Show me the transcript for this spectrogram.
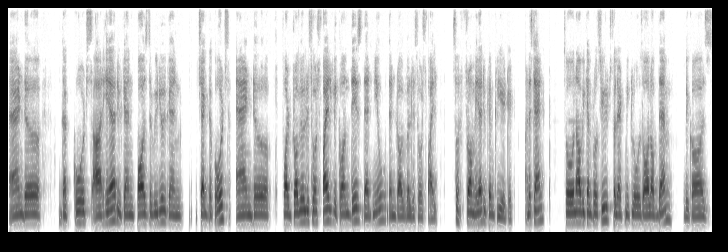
And uh, the codes are here. You can pause the video you can check the codes and uh, for drawable resource file click on this that new then drawable resource file. So from here you can create it. Understand? So now we can proceed. So let me close all of them because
